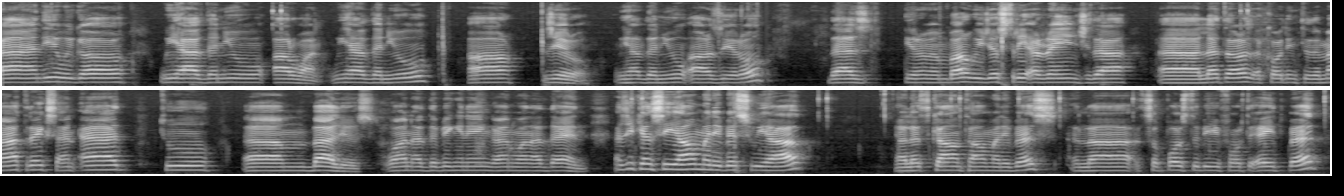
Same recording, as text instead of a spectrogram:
and here we go. We have the new R1 we have the new R0 we have the new R0 that's you remember we just rearrange the uh, letters according to the matrix and add two um, values. One at the beginning and one at the end. As you can see how many bits we have. Now let's count how many bits. It's supposed to be 48 bit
